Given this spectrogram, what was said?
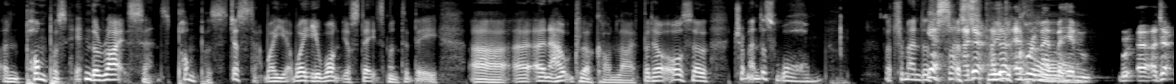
and pompous in the right sense pompous just that where you, where you want your statesman to be uh, an outlook on life but also tremendous warmth a tremendous Yes, I don't, I don't ever remember him. uh, I don't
